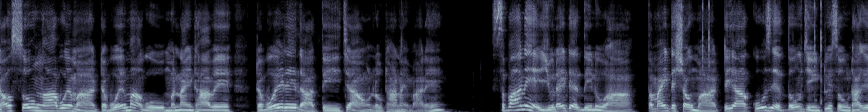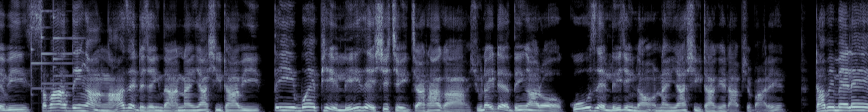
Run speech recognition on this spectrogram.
နောက်ဆုံး၅ပွဲမှာတပွဲမှကို မနိုင်ထားပဲတပွဲတည်းသာတေကြအောင်လှုပ်ထားနိုင်ပါတယ်။ စပါးနဲ့ United အသင်းတို့ဟာတမိုင်းတစ်လျှောက်မှာ193ချိန်တွေ့ဆုံထားခဲ့ပြီးစပါးအသင်းက90ချိန်သာအနိုင်ရရှိထားပြီးတရီပွဲဖြစ်48ချိန်ကြာထားက United အသင်းကတော့94ချိန်တောင်အနိုင်ရရှိထားခဲ့တာဖြစ်ပါတယ်။ဒါပေမဲ့လည်း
